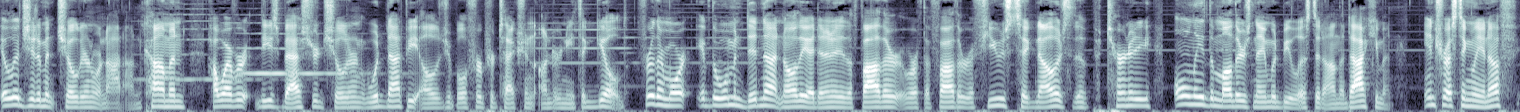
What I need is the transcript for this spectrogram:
Illegitimate children were not uncommon, however, these bastard children would not be eligible for protection underneath a guild. Furthermore, if the woman did not know the identity of the father or if the father refused to acknowledge the paternity, only the mother's name would be listed on the document. Interestingly enough,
